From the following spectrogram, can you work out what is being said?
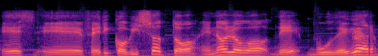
es eh, Federico Bisotto, enólogo de Budeguer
